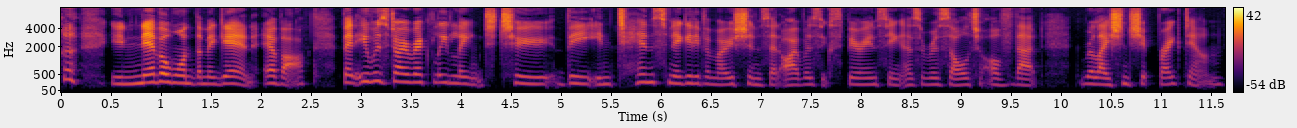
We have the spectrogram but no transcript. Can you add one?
you never want them again, ever. But it was directly linked to the intense negative emotions that I was experiencing as a result of that relationship breakdown.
